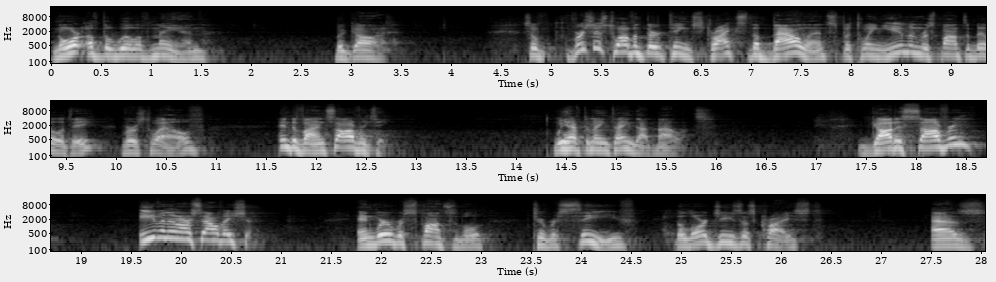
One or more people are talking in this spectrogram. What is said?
nor of the will of man, but God. So verses 12 and 13 strikes the balance between human responsibility, verse 12, and divine sovereignty. We have to maintain that balance. God is sovereign, even in our salvation, and we're responsible to receive the Lord Jesus Christ as,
